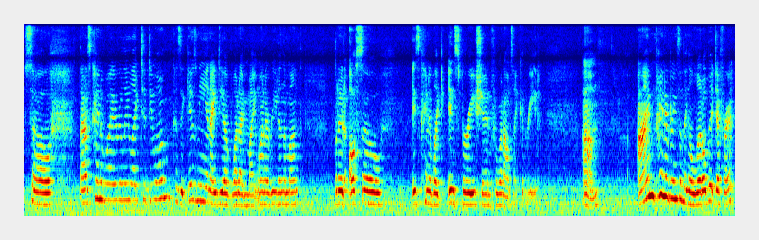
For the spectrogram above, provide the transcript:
So that's kind of why I really like to do them because it gives me an idea of what I might want to read in the month but it also is kind of like inspiration for what else I could read. Um, I'm kind of doing something a little bit different.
